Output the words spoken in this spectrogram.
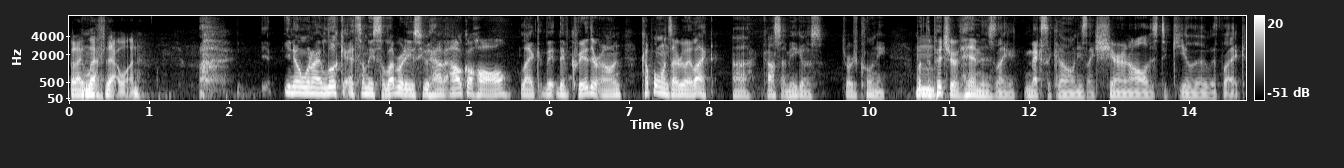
but I mm-hmm. left that one. you know, when I look at some of these celebrities who have alcohol, like they, they've created their own. A couple ones I really like, uh, Casamigos, George Clooney. But the mm. picture of him is like Mexico, and he's like sharing all of his tequila with like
